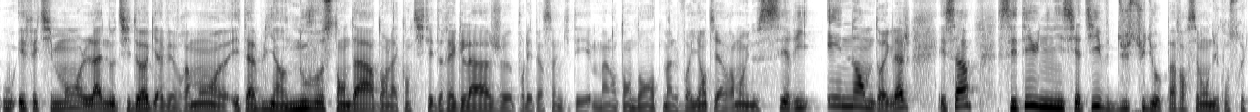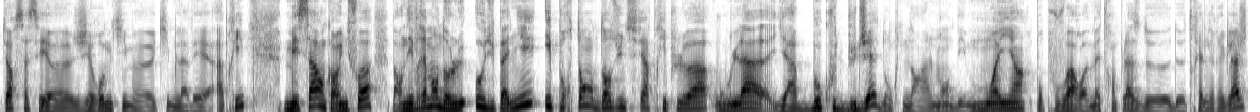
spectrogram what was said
où effectivement là, Naughty Dog avait vraiment euh, établi un nouveau standard dans la quantité de réglages euh, pour les personnes qui étaient malentendantes, malvoyantes. Il y a vraiment une série énorme de réglages. Et ça, c'était une initiative du studio, pas forcément du constructeur. Ça, c'est euh, Jérôme qui me, l'avait appris. Mais ça, encore une fois, bah, on est vraiment dans le haut du panier. Et pourtant, dans une sphère AAA où là, il y a beaucoup de budget, donc normalement des moyens pour pouvoir mettre en place de, de de réglages,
